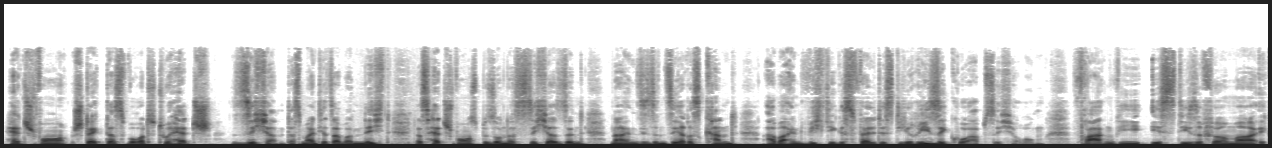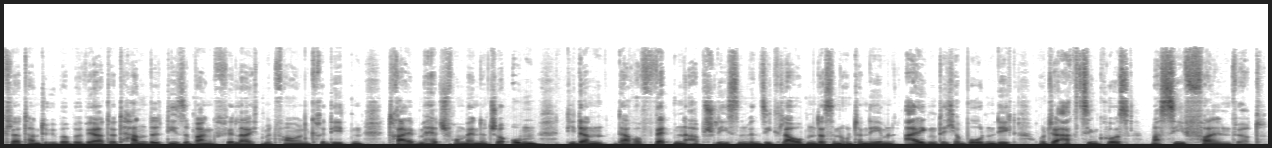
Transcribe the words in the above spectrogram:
Hedgefonds steckt das Wort to hedge, sichern. Das meint jetzt aber nicht, dass Hedgefonds besonders sicher sind. Nein, sie sind sehr riskant, aber ein wichtiges Feld ist die Risikoabsicherung. Fragen wie, ist diese Firma eklatant überbewertet? Handelt diese Bank vielleicht mit faulen Krediten? Treiben Hedgefondsmanager um, die dann darauf Wetten abschließen, wenn sie glauben, dass ein Unternehmen eigentlich am Boden liegt und der Aktienkurs massiv fallen wird.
